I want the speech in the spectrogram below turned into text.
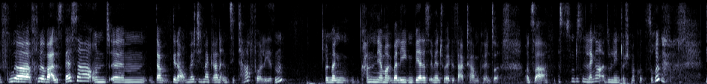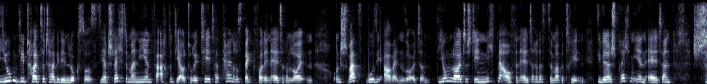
früher, früher war alles besser und ähm, da, genau, möchte ich mal gerade ein Zitat vorlesen. Und man kann ja mal überlegen, wer das eventuell gesagt haben könnte. Und zwar ist es ein bisschen länger, also lehnt euch mal kurz zurück. Die Jugend liebt heutzutage den Luxus. Sie hat schlechte Manieren, verachtet die Autorität, hat keinen Respekt vor den älteren Leuten und schwatzt, wo sie arbeiten sollte. Die jungen Leute stehen nicht mehr auf, wenn Ältere das Zimmer betreten. Sie widersprechen ihren Eltern, sch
